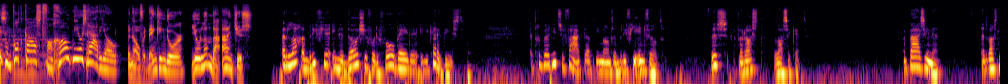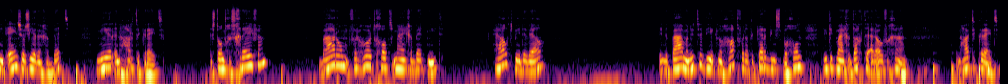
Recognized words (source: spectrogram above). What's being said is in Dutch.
is een podcast van Groot Nieuws Radio. Een overdenking door Jolanda Aantjes. Er lag een briefje in het doosje voor de voorbeden in de kerkdienst. Het gebeurt niet zo vaak dat iemand een briefje invult. Dus verrast las ik het. Een paar zinnen. Het was niet eens zozeer een gebed, meer een hartekreet. Er stond geschreven: Waarom verhoort God mijn gebed niet? Helpt bidden wel. In de paar minuten die ik nog had voordat de kerkdienst begon, liet ik mijn gedachten erover gaan. Een hartekreet,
